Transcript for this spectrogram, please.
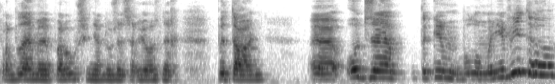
проблеми порушення дуже серйозних питань. Е, Отже, таким було моє відео.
